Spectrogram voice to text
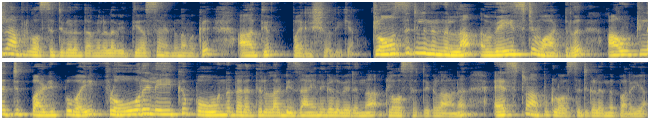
ട്രാപ്പ് ക്ലോസറ്റുകളും തമ്മിലുള്ള വ്യത്യാസം എന്ന് നമുക്ക് ആദ്യം പരിശോധിക്കാം. ക്ലോസറ്റിൽ നിന്നുള്ള വേസ്റ്റ് വാട്ടർ ഔട്ട്ലെറ്റ് പഴുപ്പ് വഴി ഫ്ലോറിലേക്ക് പോകുന്ന തരത്തിലുള്ള ഡിസൈനുകൾ വരുന്ന ക്ലോസറ്റുകളാണ് എസ് ട്രാപ്പ് ക്ലോസറ്റുകൾ എന്ന് പറയുക.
